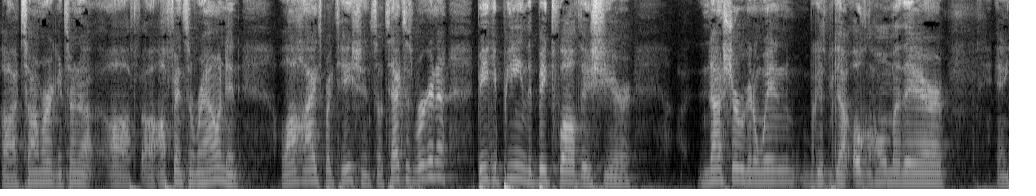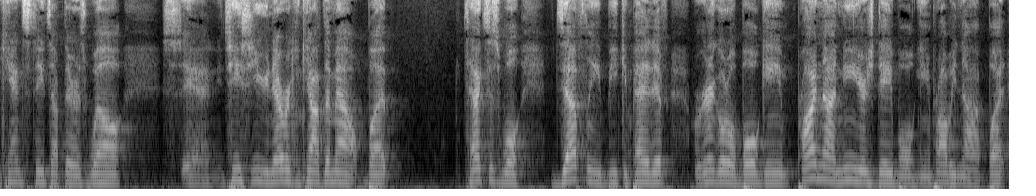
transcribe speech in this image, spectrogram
uh, Tom Herman can turn the off, uh, offense around, and a lot of high expectations. So Texas, we're gonna be competing in the Big 12 this year. Not sure we're going to win because we got Oklahoma there and Kansas State's up there as well. And TCU, you never can count them out. But Texas will definitely be competitive. We're going to go to a bowl game. Probably not a New Year's Day bowl game. Probably not. But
